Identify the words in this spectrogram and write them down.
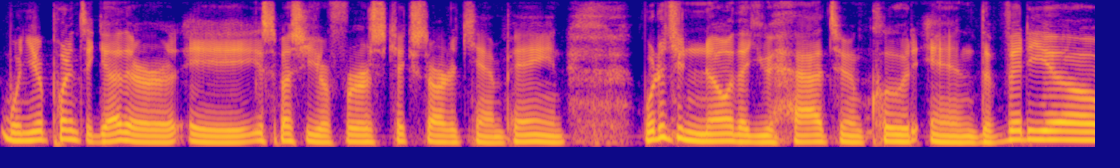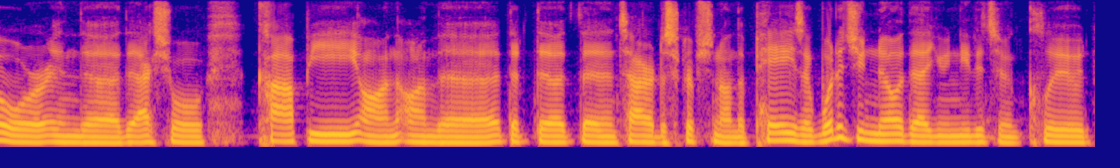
when you're putting together a especially your first kickstarter campaign what did you know that you had to include in the video or in the, the actual copy on on the, the, the the entire description on the page? Like what did you know that you needed to include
